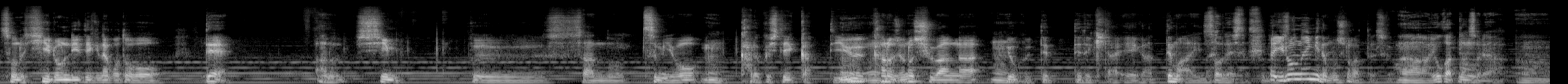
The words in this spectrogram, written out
その非論理的なことをであの神父さんの罪をうん。軽くしていくかってうんいううん彼女の手腕がうんよく出出てきた映画でもありました、そうでした。いろんな意味で面白かったですよ。ああ、よかった、うんそりゃ。うん。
